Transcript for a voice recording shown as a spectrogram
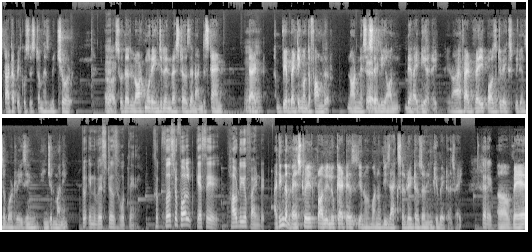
startup ecosystem has matured. Uh, Correct. so there are a lot more angel investors that understand that we are betting on the founder, not necessarily on their idea, right? You know, I've had very positive experience about raising angel money. जो इन्वेस्टर्स होते हैं सो फर्स्ट ऑफ ऑल कैसे हाउ डू यू फाइंड इट I think the best way to probably look at is you know one of these accelerators or incubators, right? करेक्ट uh, where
